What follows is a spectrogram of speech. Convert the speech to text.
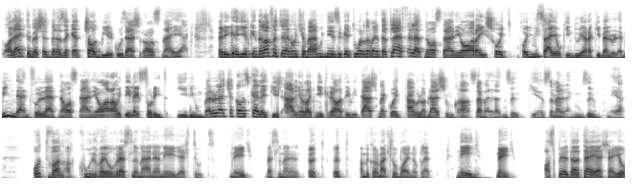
a legtöbb esetben ezeket csak birkózásra használják. Pedig egyébként alapvetően, hogyha már úgy nézzük egy tornamentet, le, fel lehetne használni arra is, hogy, hogy viszályok induljanak ki belőle. Mindent föl lehetne használni arra, hogy tényleg szorít írjunk belőle, csak ahhoz kell egy kis árnyalatnyi kreativitás, meg hogy távolabb lássunk a szemellenzők, szemellenzőnknél. Ott van a kurva jó WrestleMania 4-es cucc. Négy? WrestleMania 5, 5, amikor Macho bajnok lett. Négy. Négy. Az például teljesen jó,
